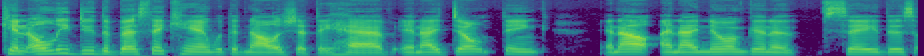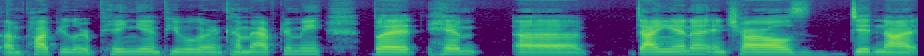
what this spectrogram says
can only do the best they can with the knowledge that they have. And I don't think, and I and I know I'm gonna say this unpopular opinion, people are gonna come after me, but him, uh, Diana and Charles did not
